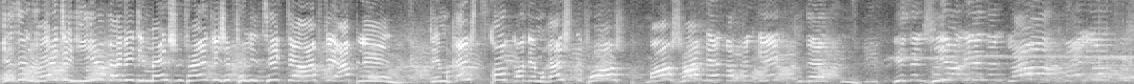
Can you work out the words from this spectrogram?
Wir sind heute hier, weil wir die menschenfeindliche Politik der AfD ablehnen. Dem Rechtsdruck und dem rechten Marsch haben wir etwas entgegenzusetzen. Wir sind hier und wir sind laut, weil ihr uns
